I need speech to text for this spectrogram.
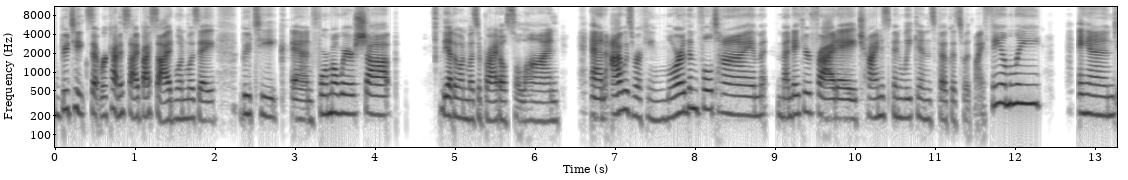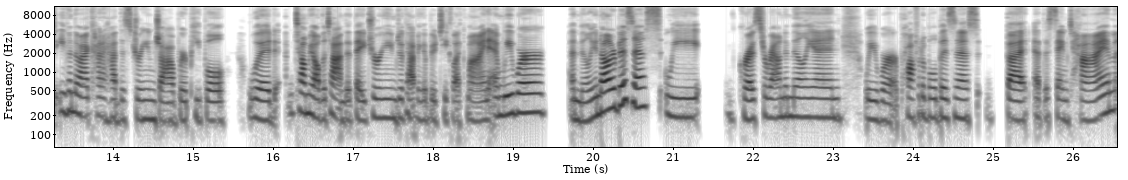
boutiques that were kind of side by side. One was a boutique and formal wear shop. The other one was a bridal salon. And I was working more than full time, Monday through Friday, trying to spend weekends focused with my family. And even though I kind of had this dream job where people would tell me all the time that they dreamed of having a boutique like mine, and we were a million dollar business. We grossed around a million. We were a profitable business, but at the same time,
